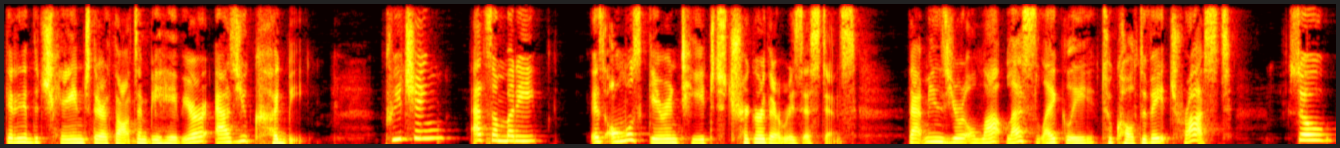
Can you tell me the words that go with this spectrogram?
getting them to change their thoughts and behavior as you could be. Preaching at somebody is almost guaranteed to trigger their resistance. That means you're a lot less likely to cultivate trust. So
